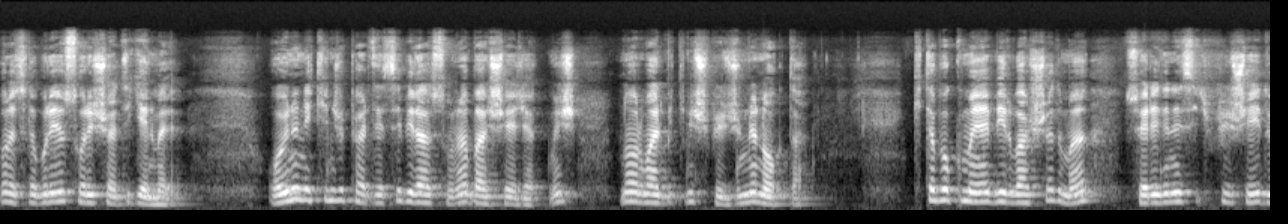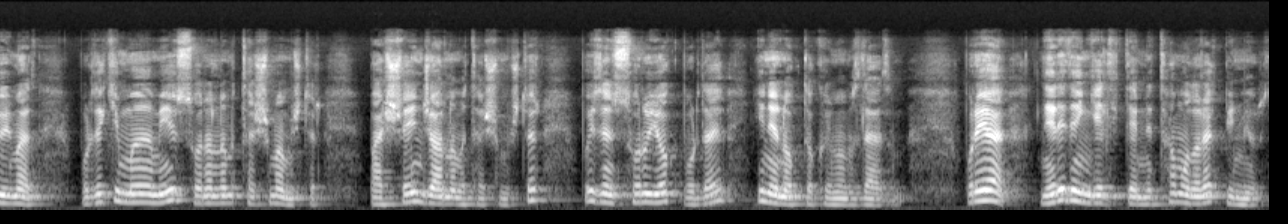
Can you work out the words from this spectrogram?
Dolayısıyla buraya soru işareti gelmeli. Oyunun ikinci perdesi biraz sonra başlayacakmış. Normal bitmiş bir cümle nokta. Kitap okumaya bir başladı mı söylediğiniz hiçbir şeyi duymaz. Buradaki mı mi son anlamı taşımamıştır. Başlayınca anlamı taşımıştır. Bu yüzden soru yok burada. Yine nokta koymamız lazım. Buraya nereden geldiklerini tam olarak bilmiyoruz.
